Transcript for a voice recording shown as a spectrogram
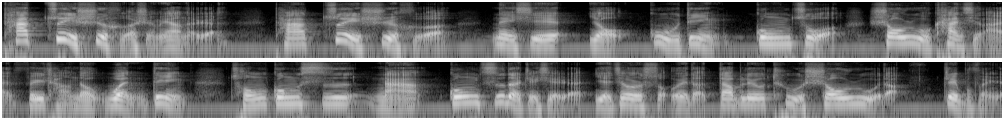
它最适合什么样的人？它最适合那些有固定工作。收入看起来非常的稳定，从公司拿工资的这些人，也就是所谓的 W two 收入的这部分人，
